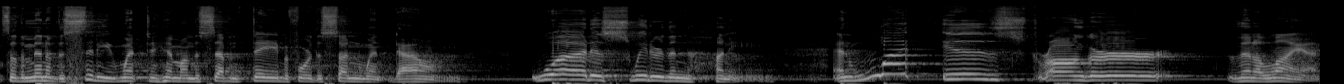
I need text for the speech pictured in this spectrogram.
So the men of the city went to him on the seventh day before the sun went down. What is sweeter than honey? And what is stronger than a lion?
